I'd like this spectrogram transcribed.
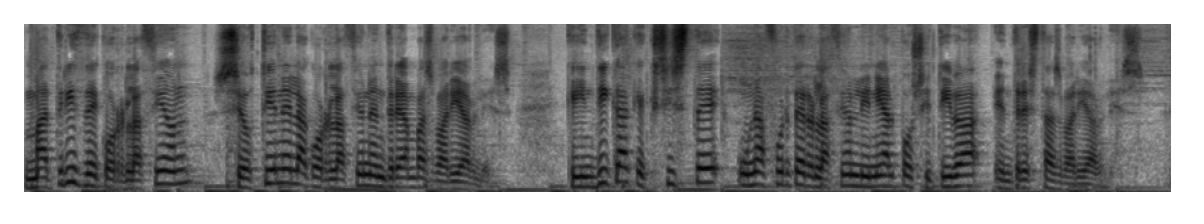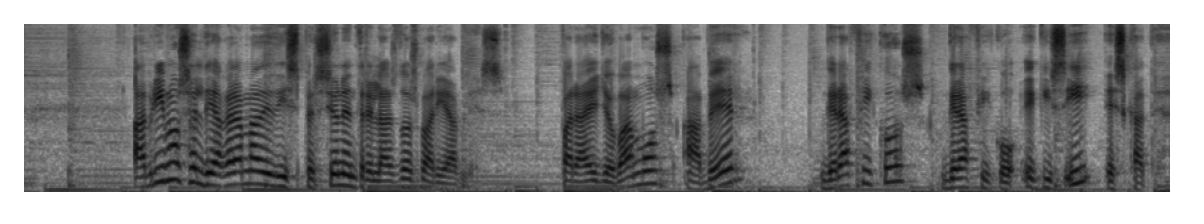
matriz de correlación, se obtiene la correlación entre ambas variables, que indica que existe una fuerte relación lineal positiva entre estas variables. Abrimos el diagrama de dispersión entre las dos variables. Para ello vamos a ver gráficos, gráfico XY, scatter.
